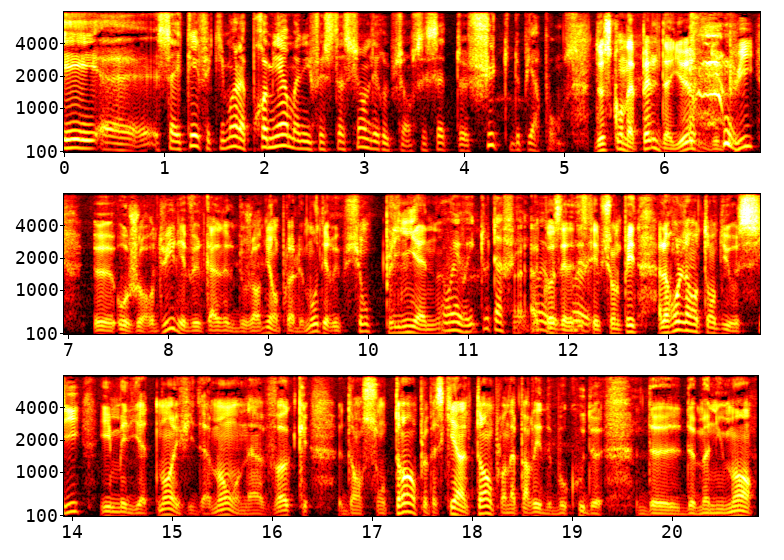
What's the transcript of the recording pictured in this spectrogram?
Et euh, ça a été effectivement la première manifestation de l'éruption, c'est cette chute de Pierre Ponce. De ce qu'on appelle d'ailleurs depuis euh, aujourd'hui, les vulcanes d'aujourd'hui emploient le mot d'éruption plinienne. Oui, oui, tout à fait. À cause de la description de Pline. Alors on l'a entendu aussi, immédiatement, évidemment, on invoque dans son temple, parce qu'il y a un temple, on a parlé de beaucoup de, de, monuments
